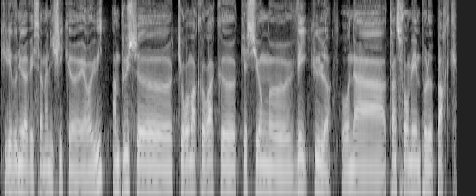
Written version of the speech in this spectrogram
qui est venu avec sa magnifique R8. En plus, euh, tu remarqueras que question euh, véhicule, on a transformé un peu le parc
